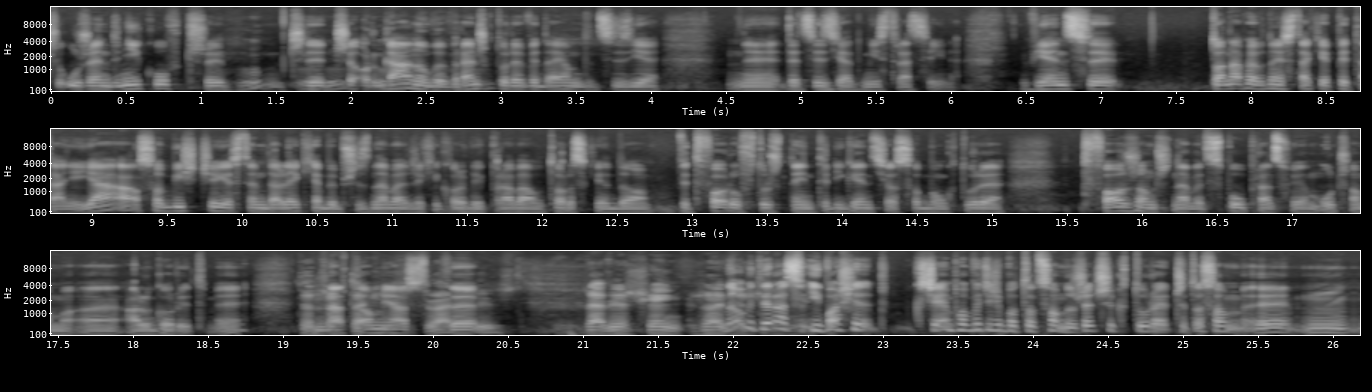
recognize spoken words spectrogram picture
czy urzędników, czy, czy, czy organów wręcz, które wydają decyzje, e, decyzje administracyjne. Więc to na pewno jest takie pytanie. Ja osobiście jestem daleki, aby przyznawać jakiekolwiek prawa autorskie do wytworów sztucznej inteligencji osobom, które tworzą, czy nawet współpracują, uczą e, algorytmy. To co Natomiast w takiej e, sytuacji? Zawieszeń, no i teraz i właśnie chciałem powiedzieć, bo to są rzeczy, które, czy to są y, mm,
